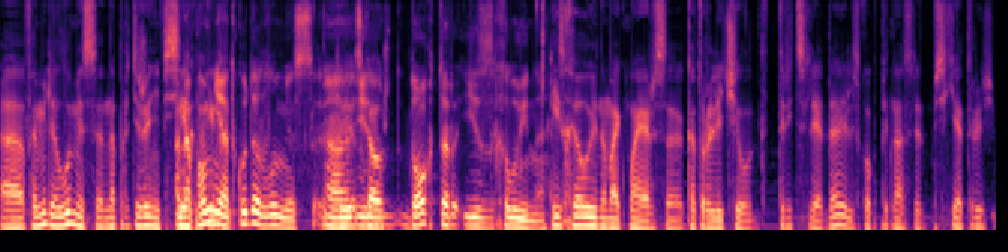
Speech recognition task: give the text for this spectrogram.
Э, фамилия Лумис на протяжении А всех... напомни, откуда Лумис? А, Ты и сказал, что... Доктор из Хэллоуина. Из Хэллоуина Майк Майерса, который лечил 30 лет, да, или сколько, 15 лет психиатри-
